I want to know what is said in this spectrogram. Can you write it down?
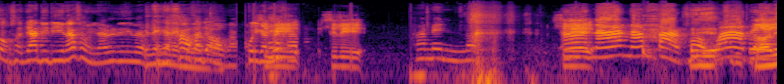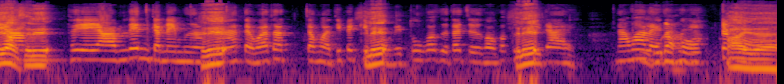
ส่งสัญญาณดีๆนะส่งสัญญาณดีๆแบบจะเข้าเขาจะออกอะคุยกันไหมครับสิริถ้าเล่นนอกเออนะน้ำปากบอกว่าพรอยาเรียยากมสิริพยายามเล่นกันในเมืองสิรินะแต่ว่าถ้าจังหวะที่ไปเก็บสิริของในตู้ก็คือถ้าเจอเขาก็คือสิริตีได้นะว่าอะไรดูดันะบพเมื่ออกี้ไปแล้ว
